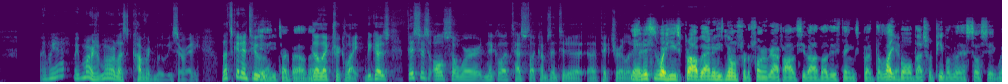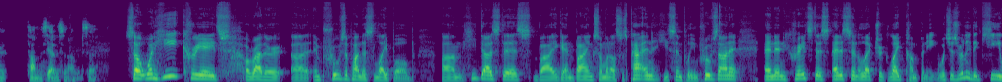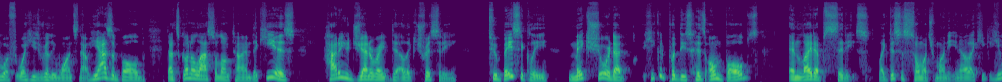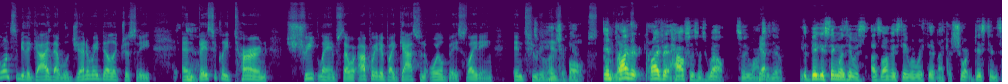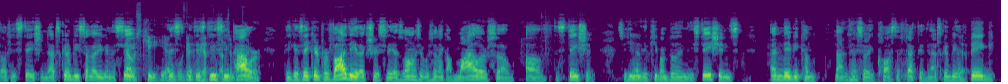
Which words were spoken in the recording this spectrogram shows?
We, we more, more or less covered movies already. Let's get into yeah, you talk about the electric light because this is also where Nikola Tesla comes into the uh, picture a little Yeah, and bit. this is what he's probably. I know he's known for the phonograph, obviously a lot of other things, but the light bulb that's what people really associate with Thomas. Edison. I would say. So when he creates, or rather, uh, improves upon this light bulb, um, he does this by again buying someone else's patent. He simply improves on it, and then he creates this Edison Electric Light Company, which is really the key what what he really wants now. He has a bulb that's going to last a long time. The key is how do you generate the electricity to basically make sure that he could put these his own bulbs and light up cities. Like this is so much money, you know. Like he he wants to be the guy that will generate the electricity and Yeah. basically turn street lamps that were operated by gas and oil based lighting into To his electric, yeah. bulbs. in private private houses as well. So he wants Yep. to do. The biggest thing was it was as long as they were within like a short distance of his station. That's going to be something that you're going to see That was key. with Yep, this we'll get- with this have- DC important. power because they could provide the electricity as long as it was in like a mile or so of the station. So he Yep. needed to keep on building these stations, and they become not necessarily cost effective. And that's going to be a Yep. big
